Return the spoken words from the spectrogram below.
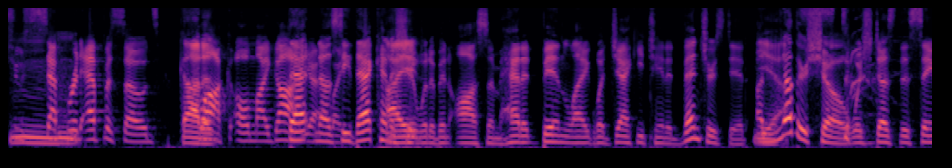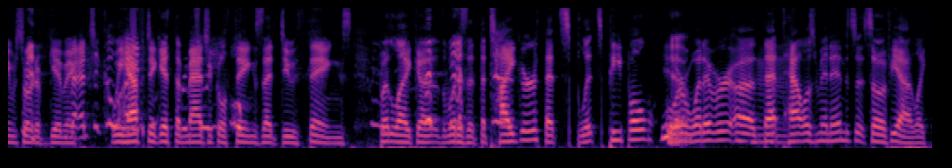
two separate episodes. Got it. Fuck. Oh my god. That yeah, now, like- see that kind of I- shit would have been awesome had it been like what Jackie Chan Adventures did. Yeah. Another show which does this same sort of gimmick. magical We have to get the magical retrieval. things that do things, but like uh, what is it? The tiger that splits people Yeah. or whatever uh, that Mm-hmm. talisman ends. So if yeah, like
